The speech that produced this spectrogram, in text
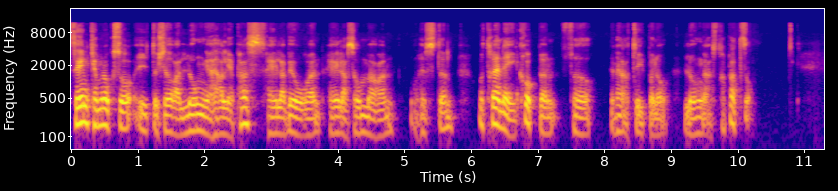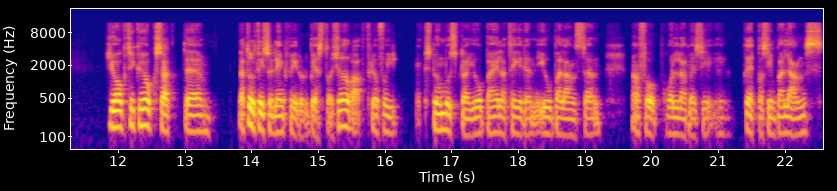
Sen kan man också ut och köra långa härliga pass hela våren, hela sommaren och hösten och träna in kroppen för den här typen av långa strapatser. Jag tycker också att eh, naturligtvis är längdskidor det bästa att köra för då får småmusklerna jobbar hela tiden i obalansen. Man får hålla med sin, rätt på sin balans.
